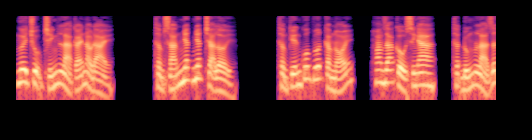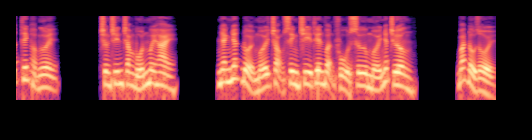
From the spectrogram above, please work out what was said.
ngươi chụp chính là cái nào đài? Thẩm sán nhất nhất trả lời. Thẩm kiến quốc vuốt cằm nói, hoang dã cầu sinh A, thật đúng là rất thích hợp ngươi. Chương 942 Nhanh nhất đổi mới trọng sinh chi thiên vận phù sư mới nhất trương. Bắt đầu rồi.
